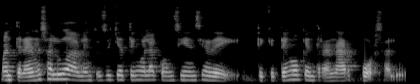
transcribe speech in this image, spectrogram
mantenerme saludable, entonces ya tengo la conciencia de, que tengo que entrenar por salud.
